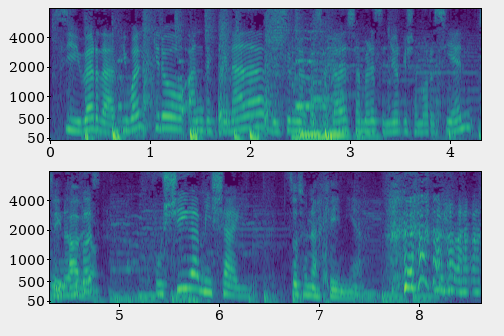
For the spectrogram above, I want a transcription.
Sí, verdad. Igual quiero, antes que nada, decir una cosa. Acaba de llamar el señor que llamó recién. Sí, y nos Pablo. Fushiga Miyagi. Sos una genia.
